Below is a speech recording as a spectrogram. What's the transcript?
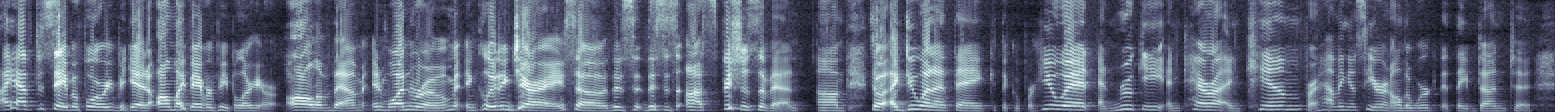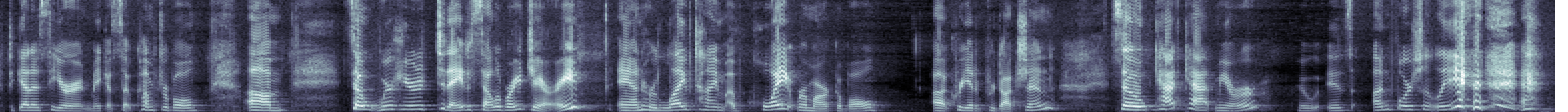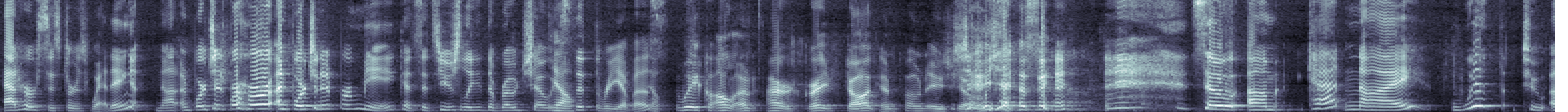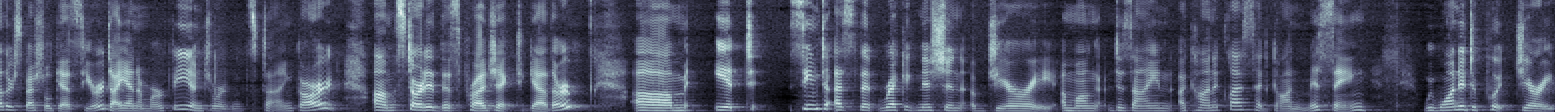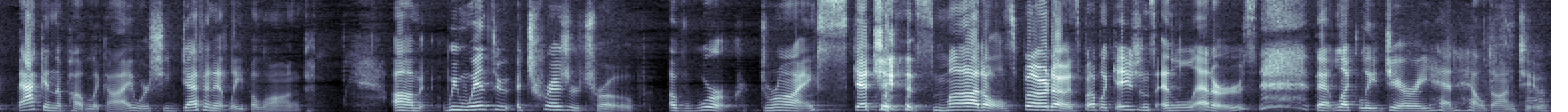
I have to say before we begin, all my favorite people are here, all of them in one room, including Gere. So this, this is an auspicious event. Um, so I do want to thank the Cooper Hewitt and Ruki and Kara and Kim for having us here and all the work that they've done to, to get us here and make us so comfortable. Um, so we're here today to celebrate Gere and her lifetime of quite remarkable uh, creative production. So Cat Cat Catmur, who is unfortunately at her sister's wedding. Not unfortunate for her, unfortunate for me, because it's usually the road show is Yeah. the three of us. We call it our great dog and pony show. yes. so, um, Kat and I, with two other special guests here, Diana Murphy and Jordan Steingart, um, started this project together. Um, it seemed to us that recognition of Gere among design iconoclasts had gone missing. We wanted to put Gere back in the public eye where she definitely belonged. Um, we went through a treasure trove of work, drawings, sketches, models, photos, publications, and letters that luckily Gere had held on to.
